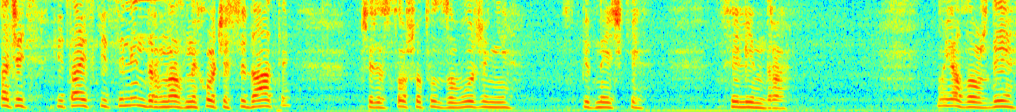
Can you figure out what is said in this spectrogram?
Значить, китайський циліндр в нас не хоче сідати через те, що тут завужені спіднички циліндра. Ну, я завжди,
